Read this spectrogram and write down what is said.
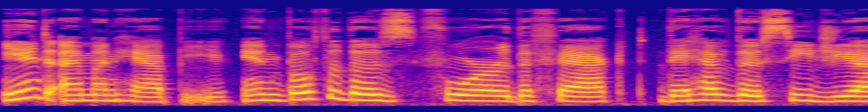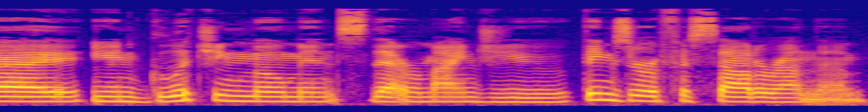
And I'm unhappy. And both of those for the fact they have those CGI and glitching moments that remind you things are a facade around them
